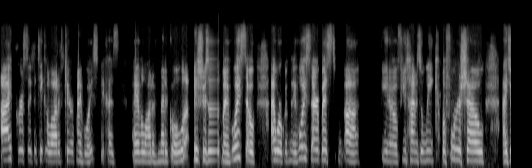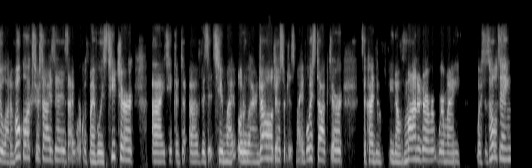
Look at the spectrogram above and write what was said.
I personally have to take a lot of care of my voice because I have a lot of medical issues with my voice. So I work with my voice therapist, uh, you know, a few times a week before a show. I do a lot of vocal exercises. I work with my voice teacher. I take a, a visit to my otolaryngologist, which is my voice doctor, to kind of, you know, monitor where my voice is holding.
